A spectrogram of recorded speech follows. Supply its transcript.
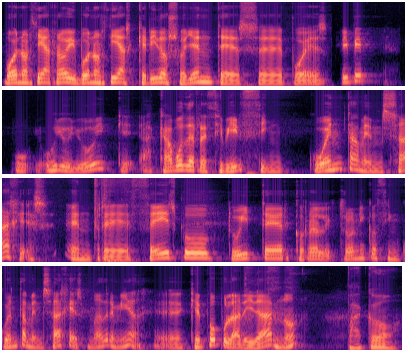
Buenos días Roy, buenos días queridos oyentes. Eh, pues... Pip, pip. Uy, uy, uy, que acabo de recibir 50 mensajes entre Facebook, Twitter, correo electrónico, 50 mensajes, madre mía, eh, qué popularidad, ¿no? Paco,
